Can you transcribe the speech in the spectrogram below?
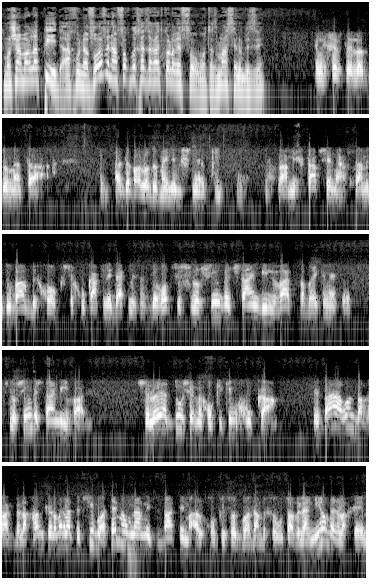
כמו שאמר לפיד אנחנו נבוא ונהפוך בחזרה את כל הרפורמות אז מה עשינו בזה? אני חושב שזה לא דומה אתה הדבר לא דומה למשנה כי במכתב שנעשה מדובר בחוק שחוקק על ידי הכנסת ברוב של 32 בלבד חברי כנסת, 32 בלבד, שלא ידעו שהם מחוקקים חוקה, ובא אהרן ברק ולאחר מכן אומר להם, תקשיבו, אתם אמנם הצבעתם על חוק יסוד כבוד אדם וחירותו, אבל אני אומר לכם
